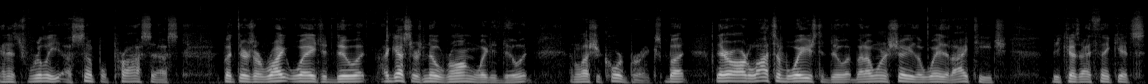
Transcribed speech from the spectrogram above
And it's really a simple process, but there's a right way to do it. I guess there's no wrong way to do it unless your cord breaks. But there are lots of ways to do it, but I want to show you the way that I teach because I think it's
